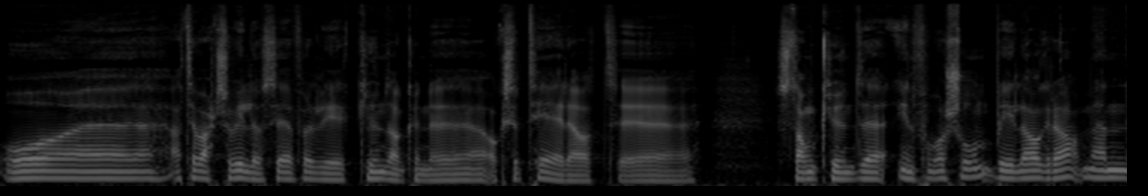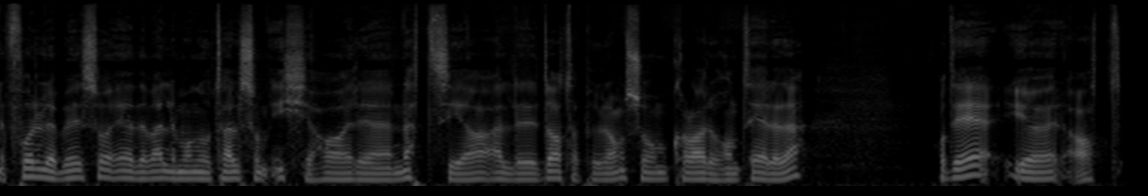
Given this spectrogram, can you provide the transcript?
Og eh, etter hvert så vil jo selvfølgelig kundene kunne akseptere at eh, stamkundeinformasjon blir lagra, men foreløpig så er det veldig mange hotell som ikke har nettsider eller dataprogram som klarer å håndtere det. Og det gjør at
